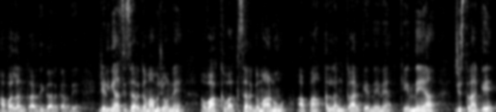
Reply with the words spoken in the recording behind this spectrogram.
ਆਪਾਂ ਅਲੰਕਾਰ ਦੀ ਗੱਲ ਕਰਦੇ ਹਾਂ। ਜਿਹੜੀਆਂ ਅਸੀਂ ਸਰਗਮਾਂ ਵਜਾਉਂਦੇ ਹਾਂ, ਵੱਖ-ਵੱਖ ਸਰਗਮਾਂ ਨੂੰ ਆਪਾਂ ਅਲੰਕਾਰ ਕਹਿੰਦੇ ਨੇ, ਕਹਿੰਦੇ ਆ ਜਿਸ ਤਰ੍ਹਾਂ ਕਿ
